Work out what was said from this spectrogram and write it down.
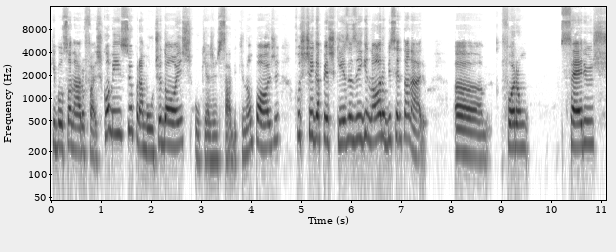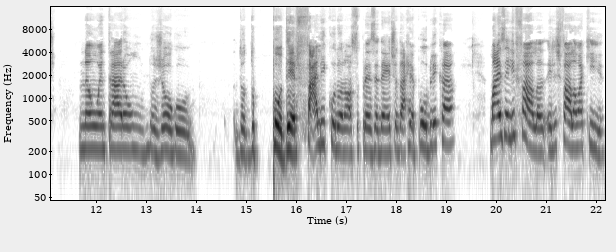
que Bolsonaro faz comício para multidões, o que a gente sabe que não pode, fustiga pesquisas e ignora o bicentenário. Uh, foram sérios, não entraram no jogo do, do poder fálico do nosso presidente da República, mas ele fala, eles falam aqui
